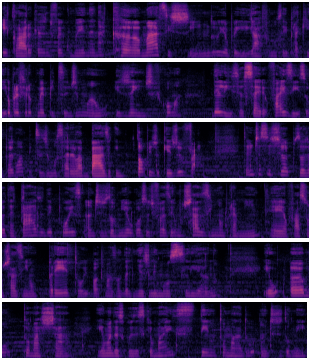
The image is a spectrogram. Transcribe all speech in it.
E claro que a gente foi comer né, na cama, assistindo, e eu peguei garfo, não sei para quê. Eu prefiro comer pizza de mão, e gente, ficou uma delícia, sério, faz isso. Eu pego uma pizza de mussarela básica em top de queijo e vai. Então a gente assistiu o episódio até tarde, depois, antes de dormir, eu gosto de fazer um chazinho para mim. É, eu faço um chazinho preto e boto umas rodelinhas de limão siciliano. Eu amo tomar chá e uma das coisas que eu mais tenho tomado antes de dormir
